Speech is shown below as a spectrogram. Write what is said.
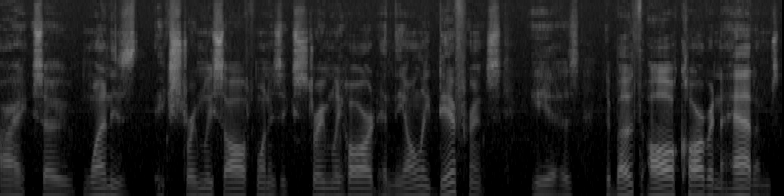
Alright, so one is extremely soft, one is extremely hard, and the only difference is they're both all carbon atoms.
